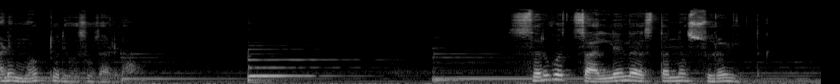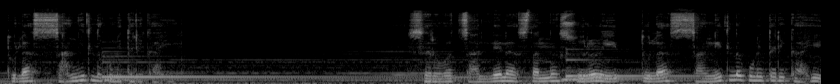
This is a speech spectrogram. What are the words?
आणि मग तो दिवस उजाडला. सर्व चाललेलं असताना सुरळीत तुला सांगितलं कोणीतरी काही. सर्व चाललेलं असताना सुरळीत तुला सांगितलं कोणीतरी काही.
